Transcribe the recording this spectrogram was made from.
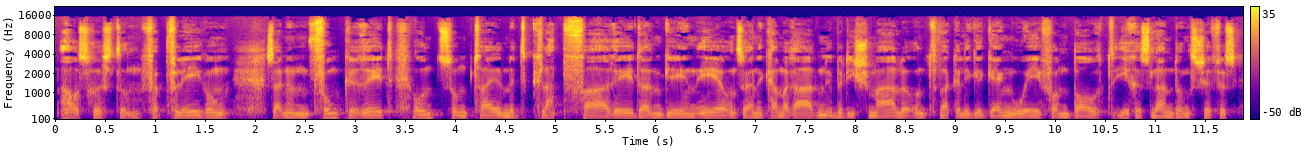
Ausrüstung, Verpflegung, seinem Funkgerät und zum Teil mit Klappfahrrädern gehen er und seine Kameraden über die schmale und wackelige Gangway von Bord ihres Landungsschiffes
